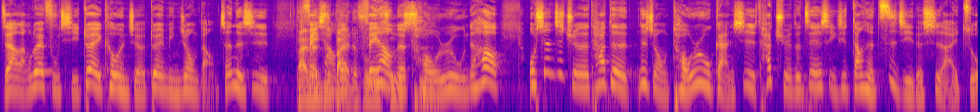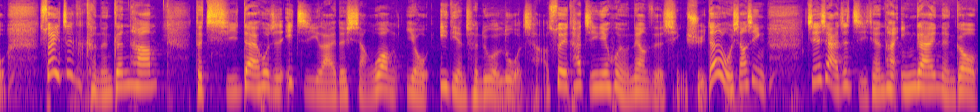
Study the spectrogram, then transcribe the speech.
这样两对夫妻对柯文哲对民众党真的是非常的，的非常的投入。然后我甚至觉得他的那种投入感是他觉得这件事情是当成自己的事来做，所以这个可能跟他的期待或者一直以来的想望有一点程度的落差，所以他今天会有那样子的情绪。但是我相信接下来这几天他应该能够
